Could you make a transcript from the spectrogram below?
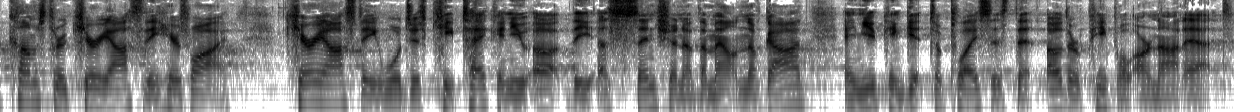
comes through curiosity. Here's why. Curiosity will just keep taking you up the ascension of the mountain of God, and you can get to places that other people are not at.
